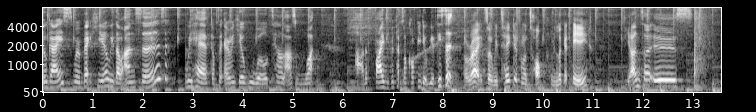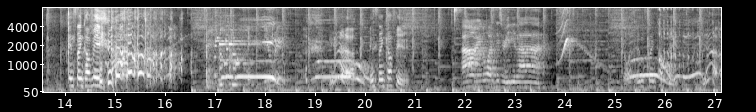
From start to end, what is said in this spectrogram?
Hello guys, we're back here with our answers. We have Dr. Aaron here who will tell us what are the five different types of coffee that we have tasted. All right, so we take it from the top, we look at A. The answer is instant coffee. instant coffee. Ah, I know what's this already lah. So it's instant coffee. Yeah.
